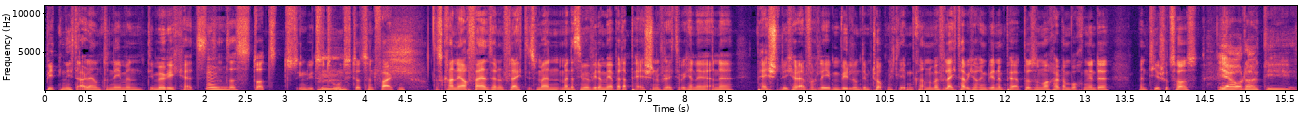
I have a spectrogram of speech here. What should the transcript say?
bieten nicht alle Unternehmen die Möglichkeit, mhm. das dort irgendwie zu tun, mhm. sich dort zu entfalten. Das kann ja auch fein sein. Und vielleicht ist mein, mein da sind wir wieder mehr bei der Passion. Vielleicht habe ich eine, eine Passion, die ich halt einfach leben will und im Job nicht leben kann. Aber vielleicht habe ich auch irgendwie einen Purpose und mache halt am Wochenende mein Tierschutzhaus. Ja, oder die,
